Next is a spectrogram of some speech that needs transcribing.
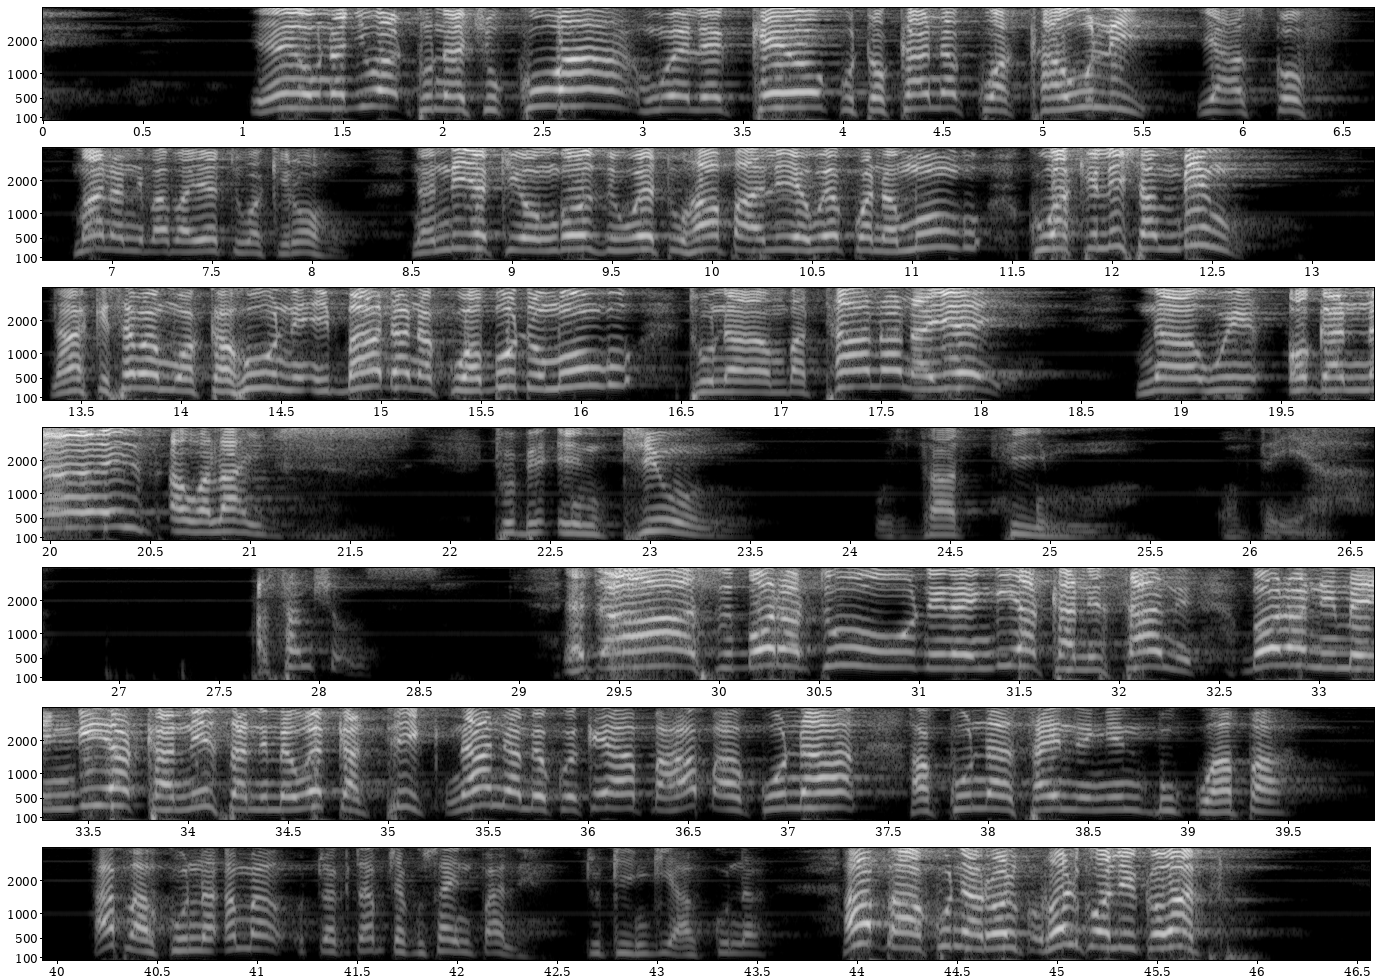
ye unajua tunachukua mwelekeo kutokana kwa kauli ya askofu. Maana ni baba yetu wa kiroho. Na ndiye kiongozi wetu hapa aliyewekwa na mungu kuwakilisha mbingu. Na akisema mwaka huu ni ibada na kuabudu mungu tunaambatana na yeye. Na we organize our lives to be in tune with that theme of the year. Assumptions Et, ah, si bora tu ninaingia kanisani bora nimeingia kanisa nimeweka tik nani amekuwekea hapa? Hapa hakuna hakuna signing in book hapa. Hapa hakuna ama tuna kitabu cha kusaini pale tukiingia hakuna. Hapa hakuna roll, roll call iko wapi?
